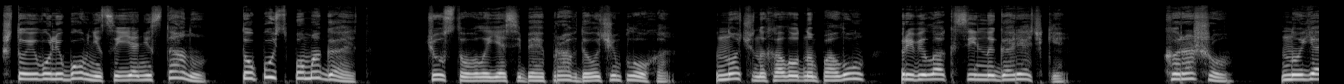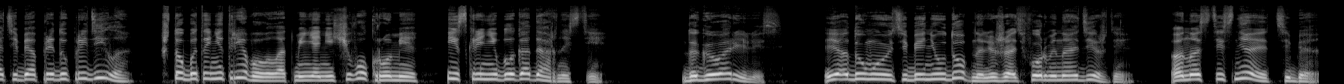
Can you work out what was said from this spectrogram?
что его любовницей я не стану, то пусть помогает. Чувствовала я себя и правда очень плохо. Ночь на холодном полу привела к сильной горячке. «Хорошо, но я тебя предупредила, чтобы ты не требовала от меня ничего, кроме искренней благодарности». «Договорились. Я думаю, тебе неудобно лежать в форменной одежде. Она стесняет тебя.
